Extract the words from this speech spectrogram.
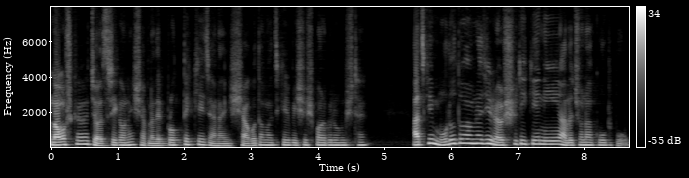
নমস্কার জয়শ্রী গণেশ। আপনাদের প্রত্যেককে জানাই স্বাগতম আজকের বিশেষ পর্বের অনুষ্ঠান। আজকে মূলত আমরা যে রাশিটিকে নিয়ে আলোচনা করব,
